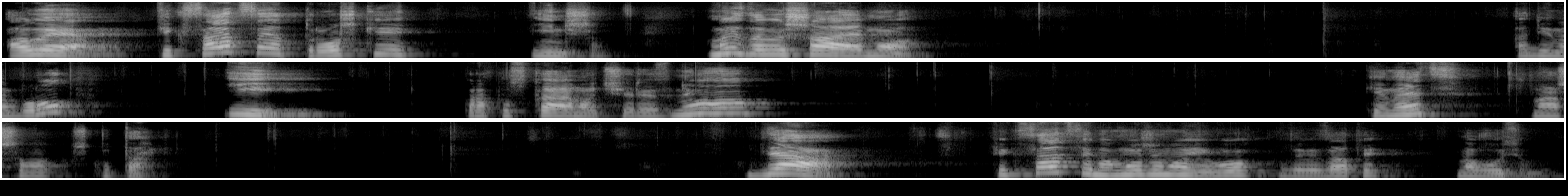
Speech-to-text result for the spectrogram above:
Але фіксація трошки інша. Ми залишаємо один оборот і пропускаємо через нього кінець нашого шкута. Для фіксації ми можемо його зав'язати на вузол.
